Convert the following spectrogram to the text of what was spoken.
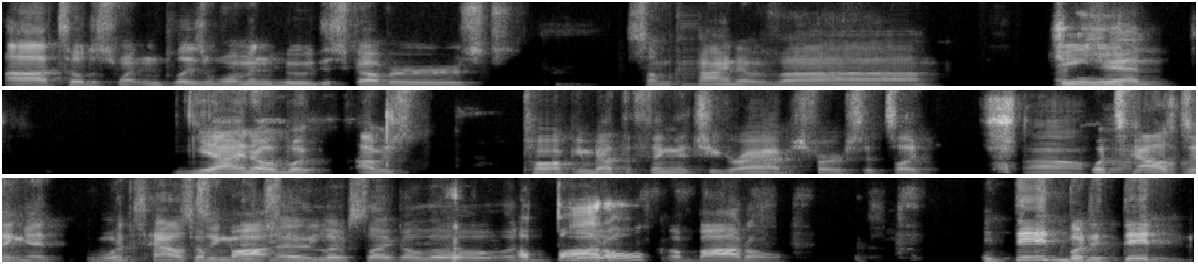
uh Tilda Swinton plays a woman who discovers some kind of uh A Genie. gin. yeah, I know, but I was talking about the thing that she grabs first. It's like Oh, what's housing it? What's housing bo- the it looks like a little A bottle? little- a bottle. It did, but it didn't.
